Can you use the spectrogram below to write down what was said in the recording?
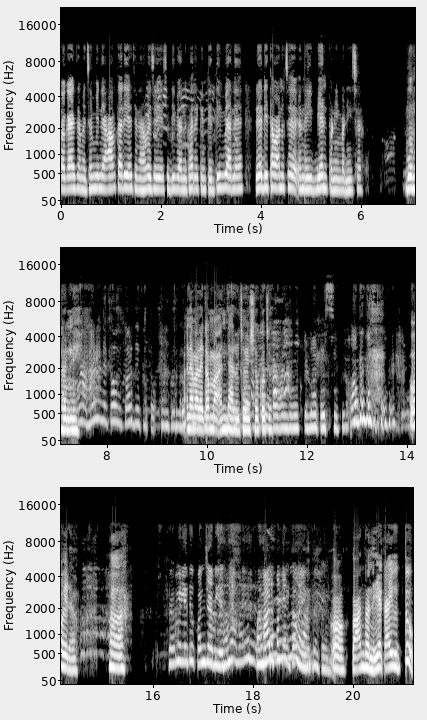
તો ગાઈસ અમે જમીને આવતા રહીએ છીએ હવે જઈએ છીએ દિવ્યાને ઘરે કેમ કે દિવ્યાને રેડી થવાનું છે અને એ બેન પણ બની છે દુલ્હનની અને અમારા ગામમાં અંધારું જોઈ શકો છો ઓય રામ હા. જમી લીધું પંજાબી હતું. પણ મારે પનીર ન આવ્યું ઓ વાંધો નહીં. એક આવ્યું તું.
